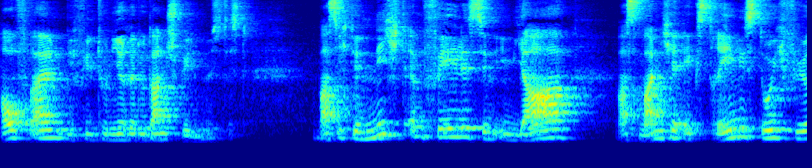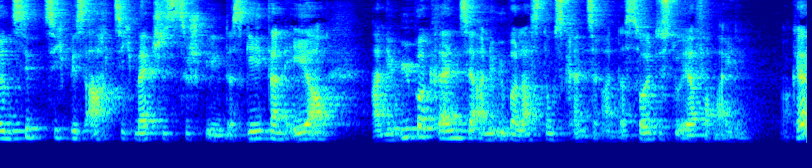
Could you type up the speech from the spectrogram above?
aufreihen, wie viele Turniere du dann spielen müsstest. Was ich dir nicht empfehle, sind im Jahr, was manche Extremis durchführen, 70 bis 80 Matches zu spielen. Das geht dann eher an eine Übergrenze, an eine Überlastungsgrenze ran. Das solltest du eher vermeiden. Okay?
